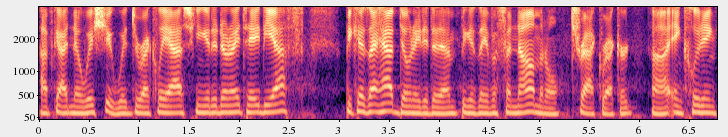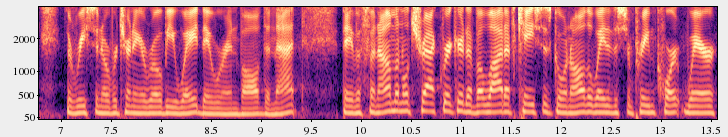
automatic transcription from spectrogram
I've got no issue with directly asking you to donate to ADF because I have donated to them because they have a phenomenal track record, uh, including the recent overturning of Roe v. Wade. They were involved in that. They have a phenomenal track record of a lot of cases going all the way to the Supreme Court where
